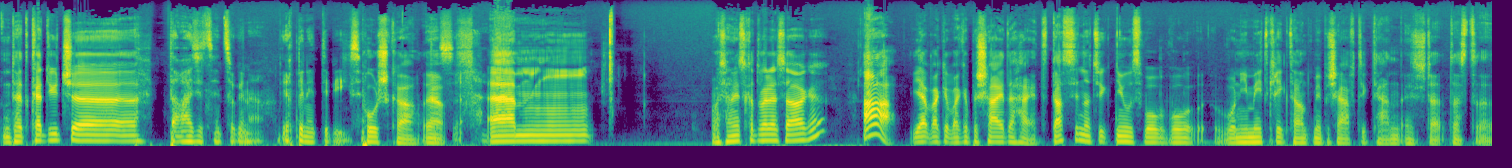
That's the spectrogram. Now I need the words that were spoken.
Und hat keinen deutschen äh, Da weiß ich jetzt nicht so genau. Ich bin nicht dabei gewesen. Push gehabt. Ja. Das, äh, Ähm, was habe ich jetzt gerade sagen? Ah, ja, wegen, wegen Bescheidenheit. Das sind natürlich die News, wo, wo, wo ich mitgekriegt habe und mich beschäftigt haben, ist, da, dass der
